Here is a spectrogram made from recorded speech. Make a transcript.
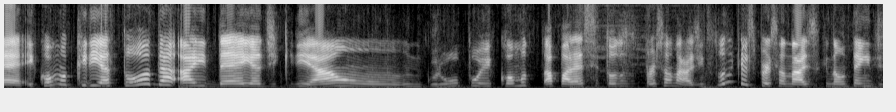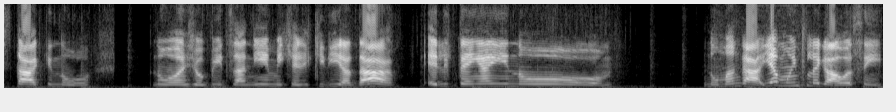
É, e como cria toda a ideia de criar um, um grupo e como aparece todos os personagens. Todos aqueles personagens que não tem destaque no, no Angel Beats anime que ele queria dar, ele tem aí no, no mangá. E é muito legal, assim.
